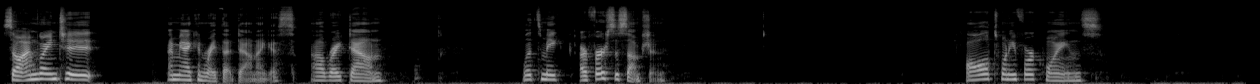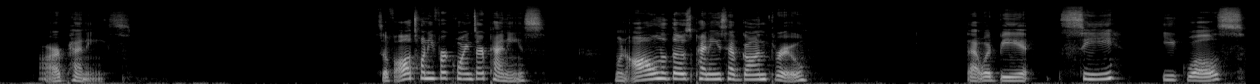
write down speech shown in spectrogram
So I'm going to, I mean, I can write that down, I guess. I'll write down, let's make our first assumption. All 24 coins are pennies. So if all 24 coins are pennies, when all of those pennies have gone through, that would be C equals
